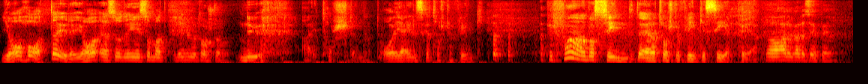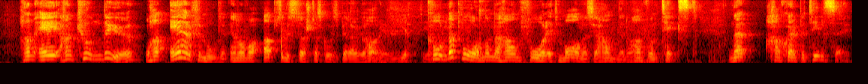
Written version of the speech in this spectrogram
Jag hatar ju det. Jag, alltså det är som att Det är du och Torsten. nu... Aj, Torsten. Åh, jag älskar Torsten Flink. För fan vad synd det är att Torsten Flink är CP. Ja, han är väldigt CP. Han, är, han kunde ju, och han är förmodligen en av de absolut största skådespelare vi har. Jätte. Kolla på honom när han får ett manus i handen och han får en text. När han skärper till sig.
